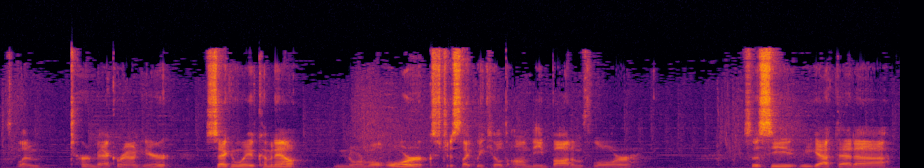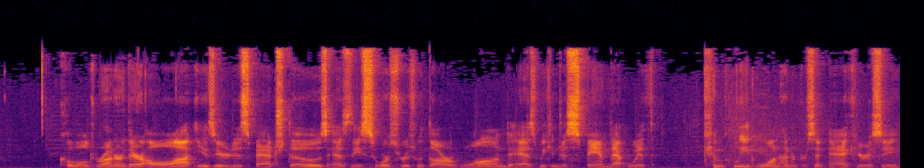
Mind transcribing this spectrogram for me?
Let's let them turn back around here. Second wave coming out, normal orcs, just like we killed on the bottom floor. So see, we got that uh, kobold runner there. A lot easier to dispatch those as the sorceress with our wand, as we can just spam that with complete 100% accuracy.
